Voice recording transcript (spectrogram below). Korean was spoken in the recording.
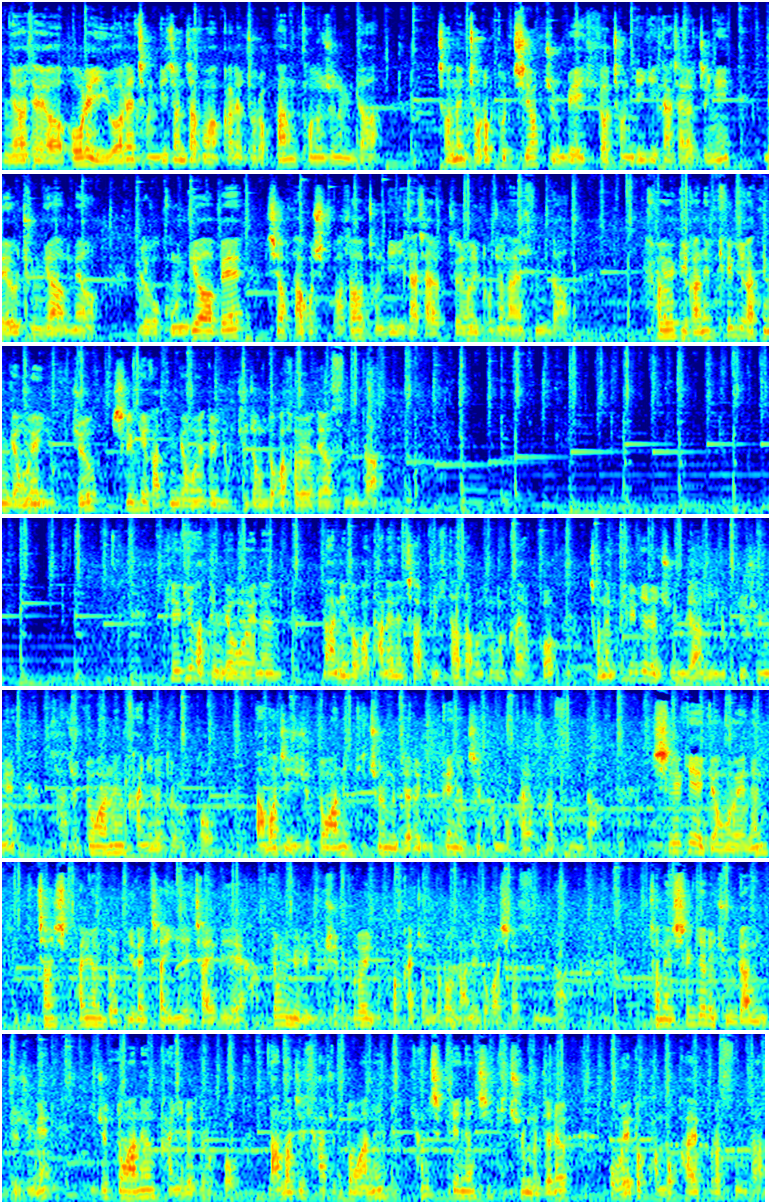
안녕하세요. 올해 2월에 전기전자공학과를 졸업한 권호준입니다. 저는 졸업 후 취업 준비에 있어 전기기사 자격증이 매우 중요하며 그리고 공기업에 취업하고 싶어서 전기기사 자격증을 도전하였습니다. 소요기간이 필기 같은 경우에 6주, 실기 같은 경우에도 6주 정도가 소요되었습니다. 필기 같은 경우에는 난이도가 다른 회차와 비슷하다고 생각하였고 저는 필기를 준비하는 6주 중에 4주 동안은 강의를 들었고 나머지 2주 동안은 기출문제를 6개년치 반복하여 풀었습니다. 실기의 경우에는 2018년도 1회차, 2회차에 비해 합격률이 60%에 육박할 정도로 난이도가 쉬웠습니다. 저는 실기를 준비하는 6주 중에 2주 동안은 강의를 들었고 나머지 4주 동안은 30개년치 기출문제를 5회도 반복하여 풀었습니다.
